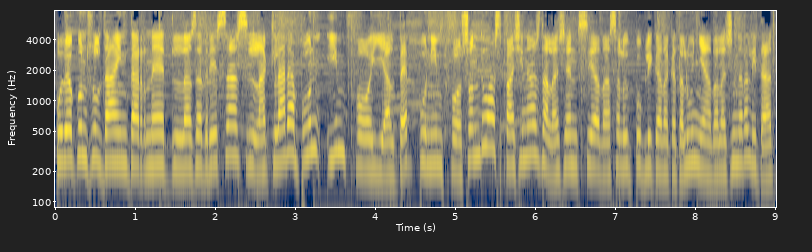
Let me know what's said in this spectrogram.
Podeu consultar a internet les adreces laclara.info i el pep.info. Són dues pàgines de l'Agència de Salut Pública de Catalunya de la Generalitat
